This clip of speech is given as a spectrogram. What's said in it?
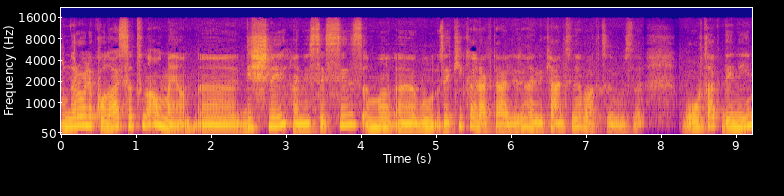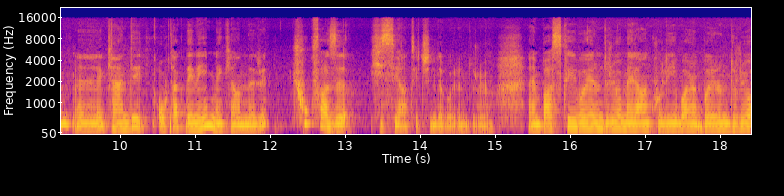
bunları öyle kolay satın almayan, e, dişli, hani sessiz ama e, bu zeki karakterlerin hani kentine baktığımızda bu ortak deneyim, e, kendi ortak deneyim mekanları çok fazla hissiyat içinde barındırıyor. Yani baskıyı barındırıyor, melankoliyi barındırıyor,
